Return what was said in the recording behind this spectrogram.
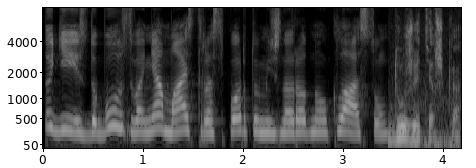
Тоді здобув звання майстра спорту міжнародного класу. Дуже тяжка.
